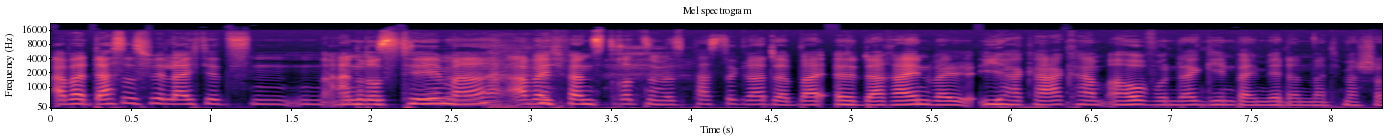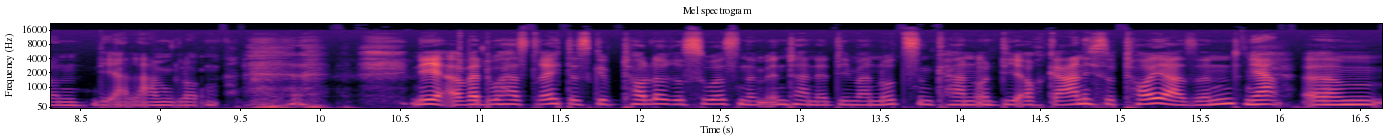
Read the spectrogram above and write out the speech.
Aber das ist vielleicht jetzt ein, ein anderes, Thema. ja. Aber ich fand es trotzdem, es passte gerade äh, da rein, weil IHK kam auf und da gehen bei mir dann manchmal schon die Alarmglocken an. Nee, aber du hast recht, es gibt tolle Ressourcen im Internet, die man nutzen kann und die auch gar nicht so teuer sind. Ja, Ähm,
